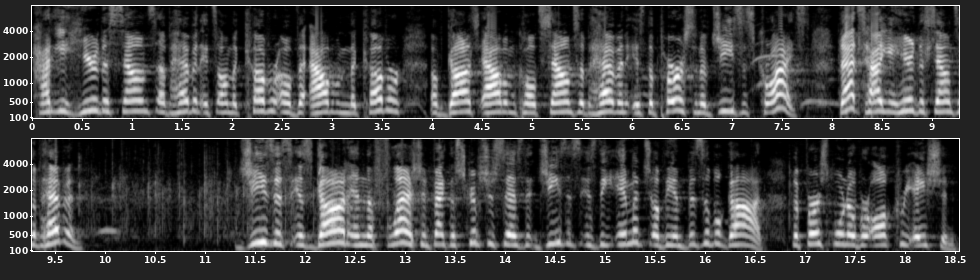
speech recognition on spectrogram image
how do you hear the sounds of heaven? It's on the cover of the album. The cover of God's album called Sounds of Heaven is the person of Jesus Christ. That's how you hear the sounds of heaven. Jesus is God in the flesh. In fact, the scripture says that Jesus is the image of the invisible God, the firstborn over all creation.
